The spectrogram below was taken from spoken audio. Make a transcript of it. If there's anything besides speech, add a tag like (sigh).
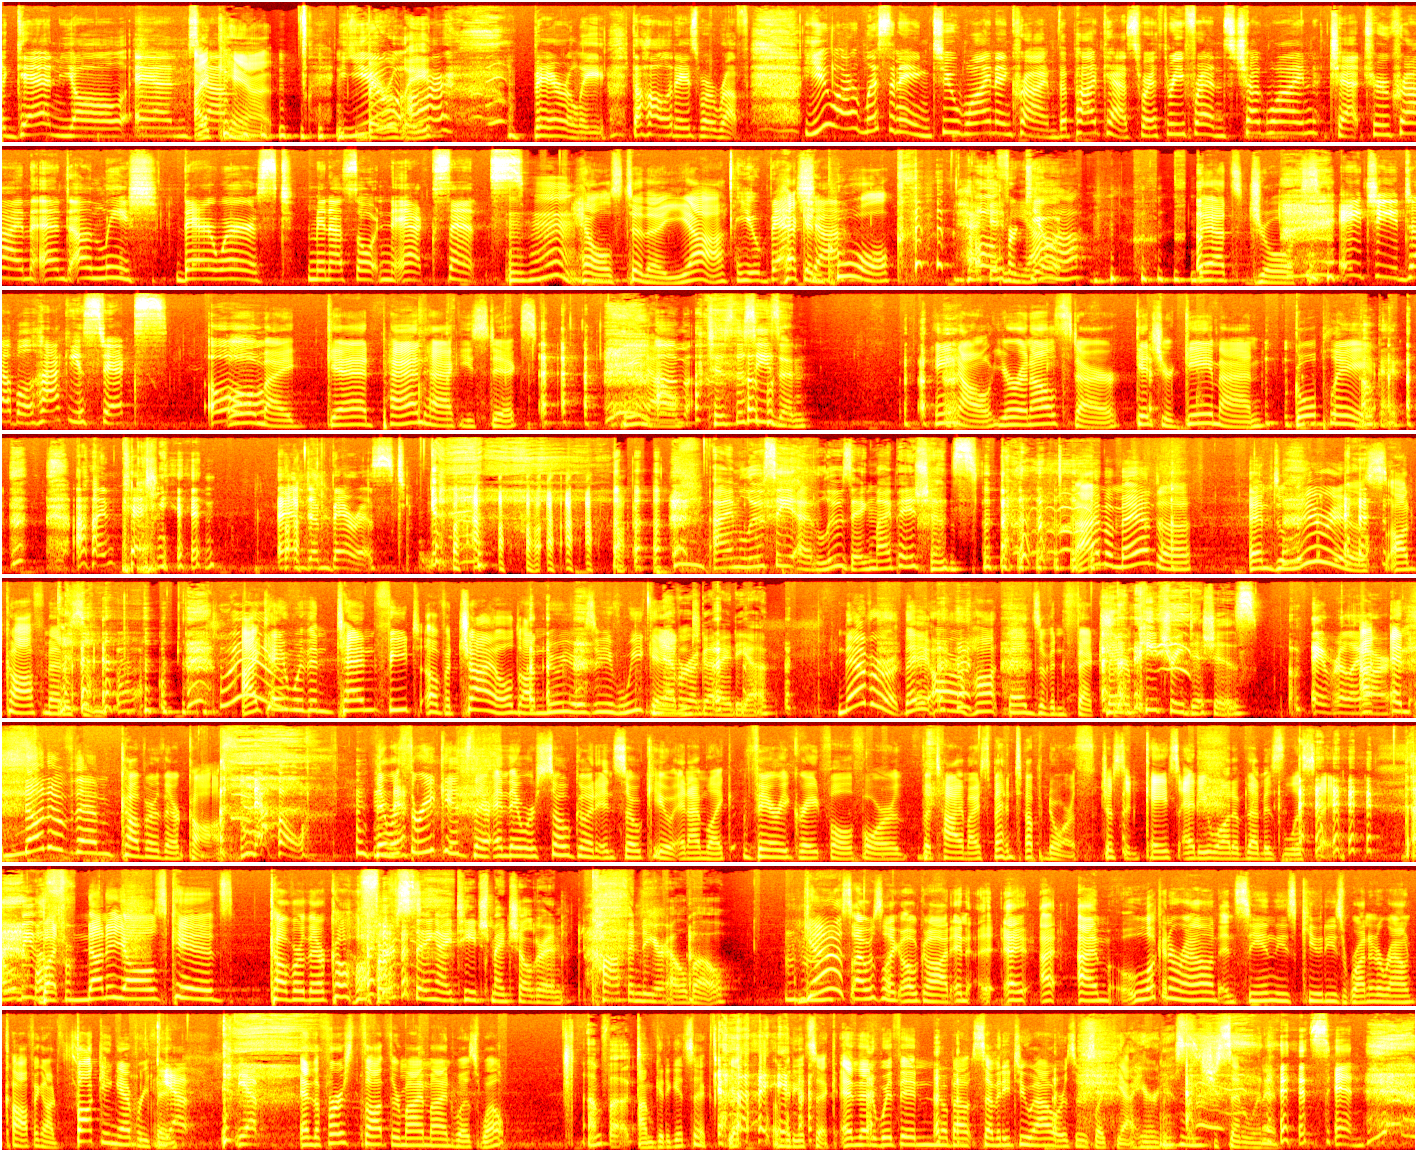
Again, y'all. And I um, can't. You Barely. are (laughs) barely. The holidays were rough. You are listening to Wine and Crime, the podcast where three friends chug wine, chat true crime, and unleash their worst Minnesotan accents. Hells to the yeah. You betcha. (laughs) Heckin' cool. Heckin' for yeah. That's jokes. He double hockey sticks. Oh. oh my god, pan hacky sticks. (laughs) You know, um, tis the season. (laughs) Hey now, you're an all-star. Get your game on. Go play. Okay. (laughs) I'm Kenyon and embarrassed. I'm Lucy and losing my patience. I'm Amanda and delirious (laughs) on cough medicine. I came within 10 feet of a child on New Year's Eve weekend. Never a good idea. Never. They are hotbeds of infection. They're petri dishes. They really I- are. and none of them cover their cough. (laughs) no. (laughs) There were three kids there, and they were so good and so cute. And I'm like very grateful for the time I spent up north, just in case any one of them is listening. (laughs) That will be the but none of y'all's kids cover their cough. first thing I teach my children cough into your elbow. Mm-hmm. Yes, I was like, oh god, and I, I, I'm looking around and seeing these cuties running around coughing on fucking everything. Yep. Yep. And the first thought through my mind was, well, I'm fucked. I'm gonna get sick. Yeah, I'm gonna get (laughs) sick. And then within about 72 hours, it was like, yeah, here it is. She's settling in. (laughs) it's in.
